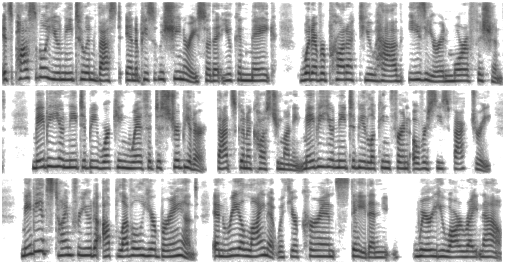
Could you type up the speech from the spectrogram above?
It's possible you need to invest in a piece of machinery so that you can make whatever product you have easier and more efficient. Maybe you need to be working with a distributor. That's going to cost you money. Maybe you need to be looking for an overseas factory. Maybe it's time for you to up level your brand and realign it with your current state and where you are right now.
